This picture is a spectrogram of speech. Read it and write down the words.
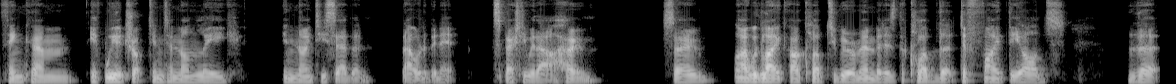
I think um, if we had dropped into non league in 97, that would have been it, especially without a home. So I would like our club to be remembered as the club that defied the odds, that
